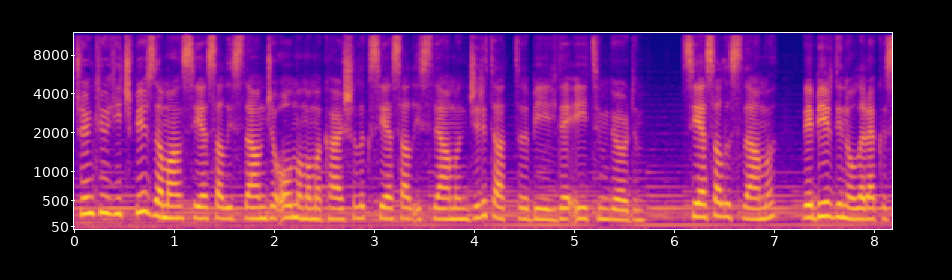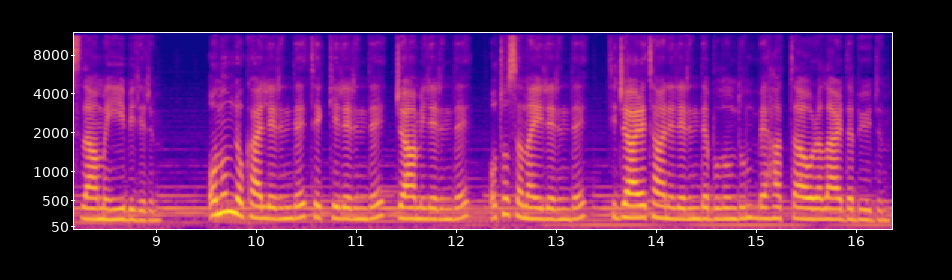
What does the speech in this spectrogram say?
Çünkü hiçbir zaman siyasal İslamcı olmamama karşılık siyasal İslam'ın cirit attığı bir ilde eğitim gördüm. Siyasal İslam'ı ve bir din olarak İslam'ı iyi bilirim. Onun lokallerinde, tekkelerinde, camilerinde, otosanayilerinde, ticarethanelerinde bulundum ve hatta oralarda büyüdüm.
